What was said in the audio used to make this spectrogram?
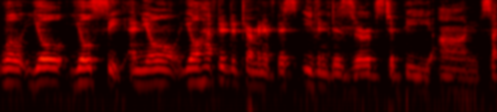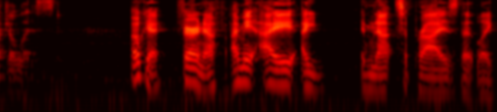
well, you'll you'll see, and you'll you'll have to determine if this even deserves to be on such a list. Okay, fair enough. I mean, I, I am not surprised that, like,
